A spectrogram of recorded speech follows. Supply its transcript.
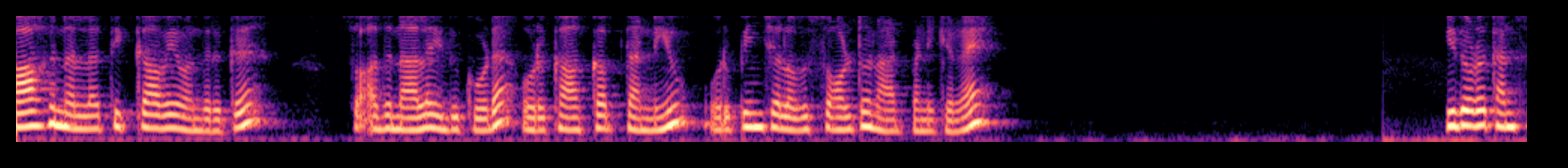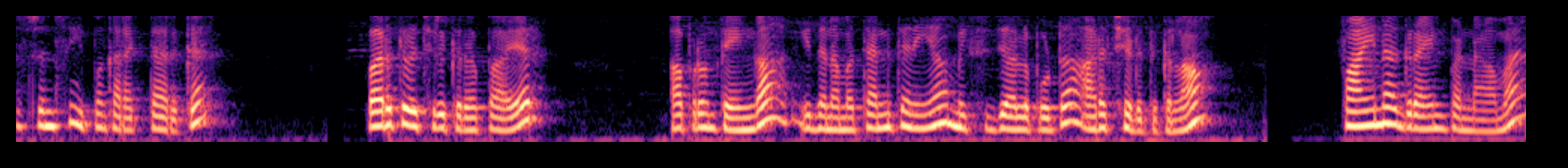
பாகு நல்லா திக்காகவே வந்திருக்கு. ஸோ அதனால் இது கூட ஒரு கா கப் தண்ணியும் ஒரு பிஞ்சளவு சால்ட்டும் நான் ஆட் பண்ணிக்கிறேன். இதோட கன்சிஸ்டன்சி இப்போ கரெக்டாக இருக்குது வறுத்து வச்சுருக்கிற பயர் அப்புறம் தேங்காய் இதை நம்ம தனித்தனியாக மிக்ஸி ஜாரில் போட்டு அரைச்சி எடுத்துக்கலாம். ஃபைனாக கிரைண்ட் பண்ணாமல்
